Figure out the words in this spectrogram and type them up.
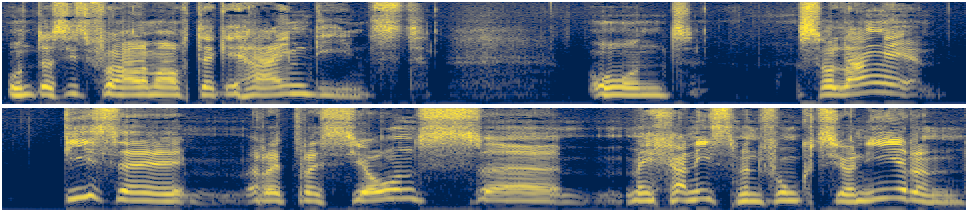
Und das ist vor allem auch der Geheimdienst. Und solange diese Repressionsmechanismen funktionieren,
